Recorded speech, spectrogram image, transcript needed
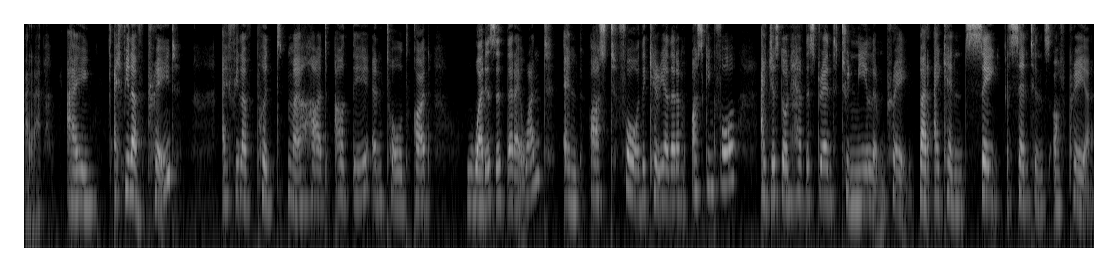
araba. I I feel I've prayed I feel I've put my heart out there and told God what is it that I want and asked for the career that I'm asking for. I just don't have the strength to kneel and pray, but I can say a sentence of prayer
